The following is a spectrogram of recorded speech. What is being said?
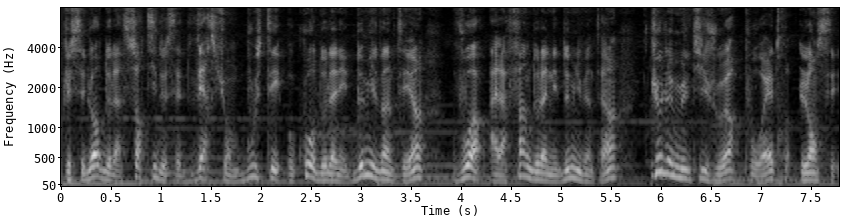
que c'est lors de la sortie de cette version boostée au cours de l'année 2021, voire à la fin de l'année 2021, que le multijoueur pourrait être lancé.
